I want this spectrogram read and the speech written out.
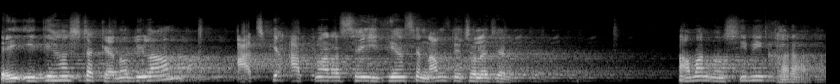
এই ইতিহাসটা কেন দিলাম? আজকে আপনারা সেই ইতিহাসে নামতে চলেছেন। আমার নসিবই খারাপ।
